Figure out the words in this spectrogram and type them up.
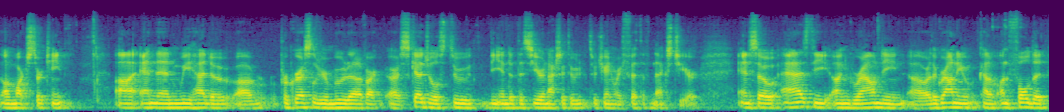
on March 13th. Uh, and then we had to uh, progressively remove it out of our, our, schedules through the end of this year and actually through, through January 5th of next year. And so, as the ungrounding uh, or the grounding kind of unfolded,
